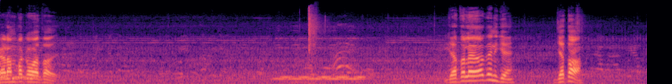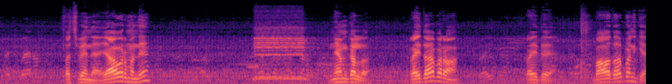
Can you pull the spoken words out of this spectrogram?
ఎడం పక్క పోతుంది. జత లేదా దీనికి? జత. చచ్చిపోయిందా? యావరు మంది? నేమకల్లో. రైతా పరమా? రైతే. బాగుతుందా పనికి?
